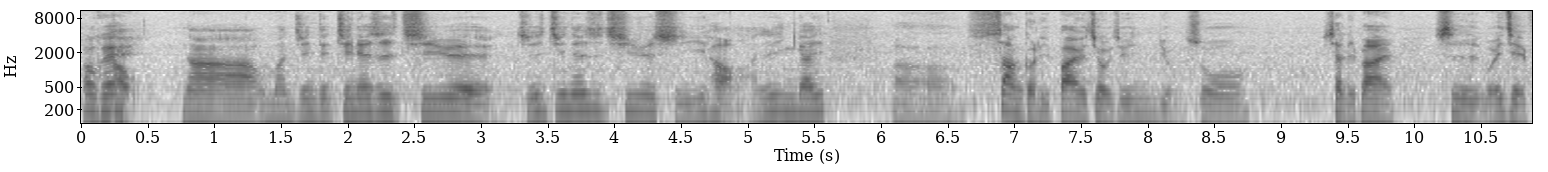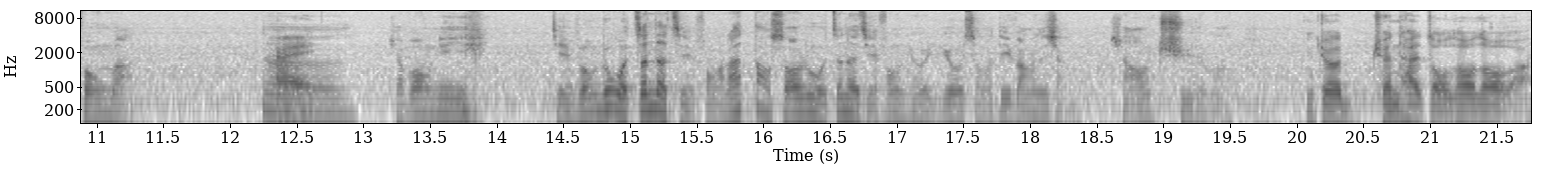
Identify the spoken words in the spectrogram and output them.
OK，那我们今天今天是七月，其实今天是七月十一号嘛，那应该呃上个礼拜就已经有说下礼拜是微解封嘛。那.小峰，你解封如果真的解封啊，那到时候如果真的解封，你会有什么地方是想想要去的吗？你就全台走透透吧。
